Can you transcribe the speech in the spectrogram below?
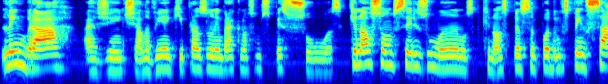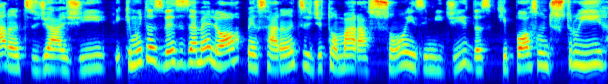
lembrar a gente, ela vem aqui para nos lembrar que nós somos pessoas pessoas, que nós somos seres humanos, que nós pensamos, podemos pensar antes de agir e que muitas vezes é melhor pensar antes de tomar ações e medidas que possam destruir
